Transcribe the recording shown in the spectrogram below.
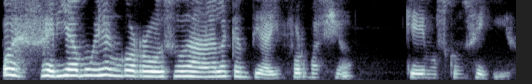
Pues sería muy engorroso dada la cantidad de información que hemos conseguido.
